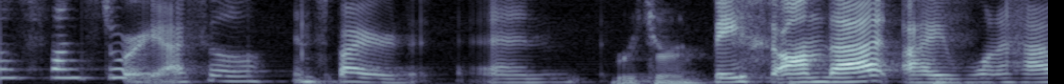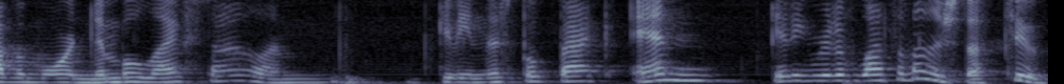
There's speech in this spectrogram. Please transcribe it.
That was a fun story. I feel inspired. And return based on that, I want to have a more nimble lifestyle. I'm giving this book back and getting rid of lots of other stuff too.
